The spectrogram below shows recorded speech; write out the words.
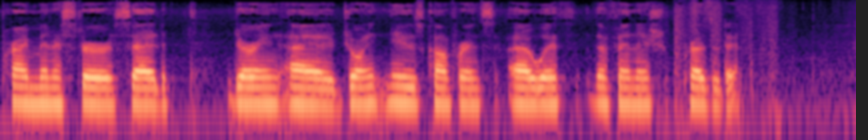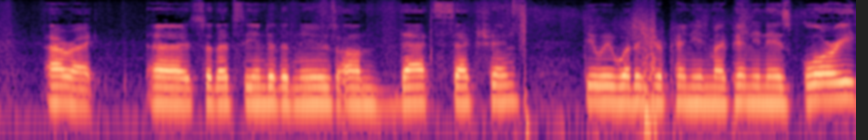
prime minister said during a joint news conference uh, with the Finnish president. All right. Uh, so that's the end of the news on that section. Dewey, what is your opinion? My opinion is glory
